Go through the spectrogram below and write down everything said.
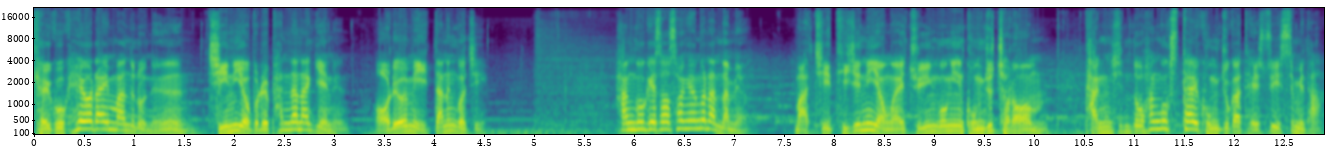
결국 헤어라인만으로는 진위 여부를 판단하기에는 어려움이 있다는 거지. 한국에서 성형을 한다면 마치 디즈니 영화의 주인공인 공주처럼 당신도 한국 스타일 공주가 될 수 있습니다.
